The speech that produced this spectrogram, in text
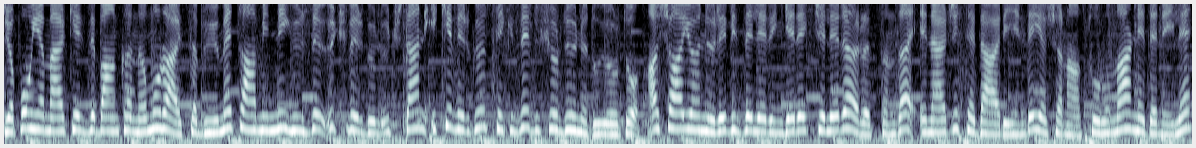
Japonya merkezli banka Nomura ise büyüme tahminini %3,3'ten 2,8'e düşürdüğünü duyurdu. Aşağı yönlü revizelerin gerekçeleri arasında enerji tedariğinde yaşanan sorunlar nedeniyle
